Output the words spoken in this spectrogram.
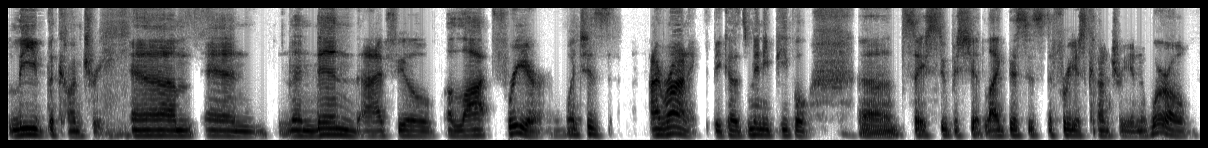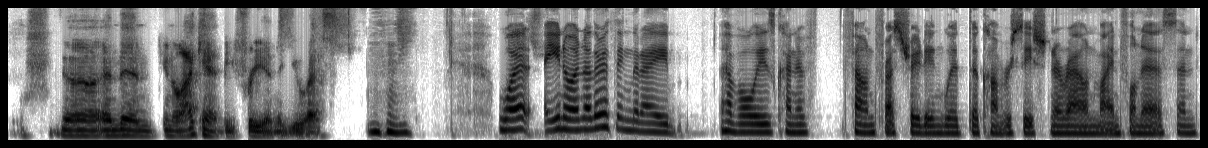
leave the country um, and and then i feel a lot freer which is ironic because many people uh, say stupid shit like this is the freest country in the world uh, and then you know i can't be free in the us mm-hmm. what you know another thing that i have always kind of found frustrating with the conversation around mindfulness and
